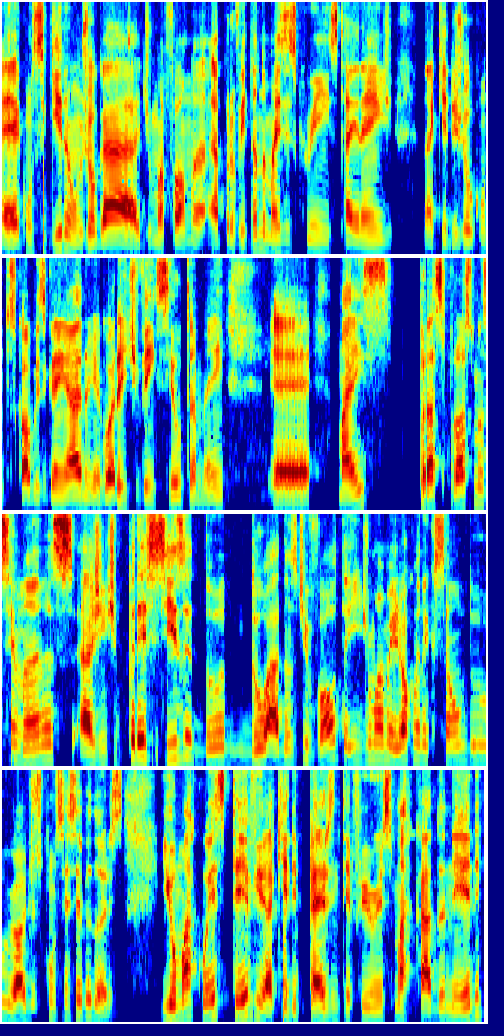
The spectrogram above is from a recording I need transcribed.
é, conseguiram jogar de uma forma aproveitando mais screens, tight end naquele jogo contra os Cowboys ganharam e agora a gente venceu também. É, mas para as próximas semanas a gente precisa do, do Adams de volta e de uma melhor conexão do Rodgers com os recebedores. E o Marquês teve aquele pass interference marcado nele,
